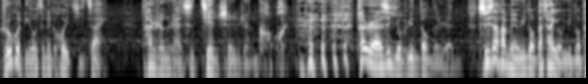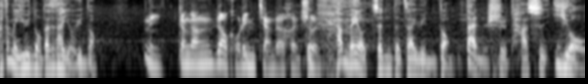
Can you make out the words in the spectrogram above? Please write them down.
如果留着那个会籍在。他仍然是健身人口，他仍然是有运动的人。实际上他没有运动，但他有运动。他没运动，但是他有运动。你刚刚绕口令讲的很顺。他没有真的在运动，但是他是有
